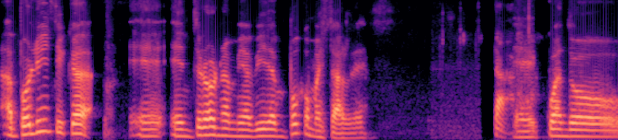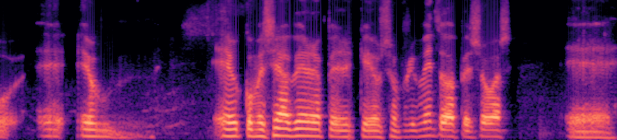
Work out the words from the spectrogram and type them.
a política eh, entrou na minha vida um pouco mais tarde. Tá. Eh, quando eh, eu, eu comecei a ver que o sofrimento das pessoas eh,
